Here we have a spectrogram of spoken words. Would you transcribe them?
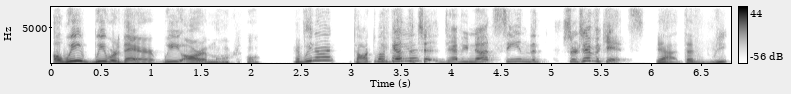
oh we we were there we are immortal have we not talked about We've got the. T- have you not seen the certificates? yeah the re-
